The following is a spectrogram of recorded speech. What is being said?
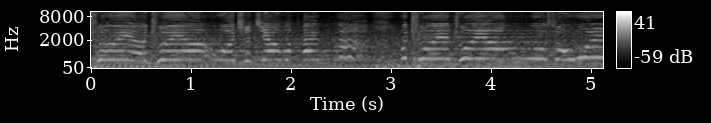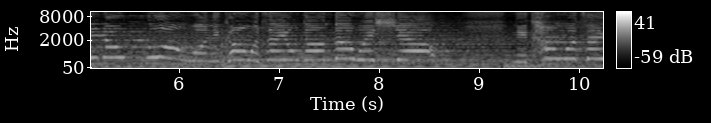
吹呀吹呀，我只叫我害怕。我吹呀吹呀，无所谓扰乱我。你看我在勇敢的微笑，你看我在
